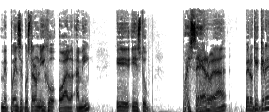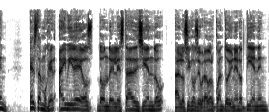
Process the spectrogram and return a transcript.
me pueden secuestrar a un hijo o a, mí? Y, y tú, puede ser, ¿verdad? Pero ¿qué creen? Esta mujer, hay videos donde le está diciendo a los hijos de Obrador cuánto dinero tienen.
